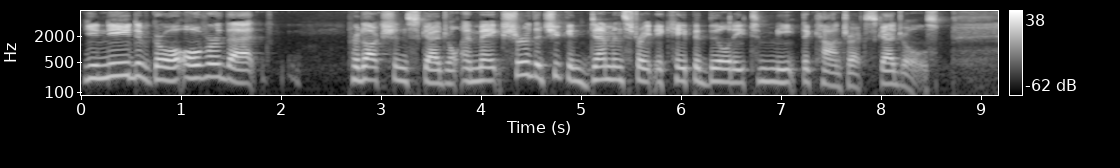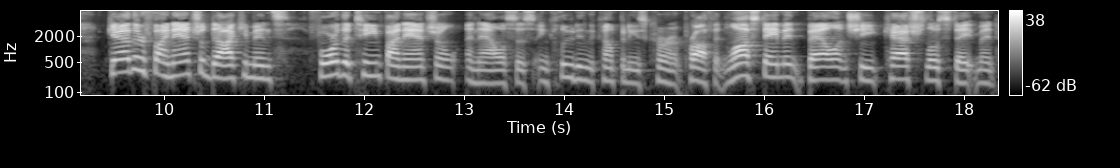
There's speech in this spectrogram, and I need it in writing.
You need to go over that production schedule and make sure that you can demonstrate a capability to meet the contract schedules. Gather financial documents for the team financial analysis, including the company's current profit and loss statement, balance sheet, cash flow statement,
